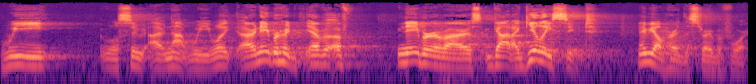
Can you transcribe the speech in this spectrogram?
we well, so, uh, not we, well, our neighborhood, a neighbor of ours got a ghillie suit. Maybe y'all heard this story before.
